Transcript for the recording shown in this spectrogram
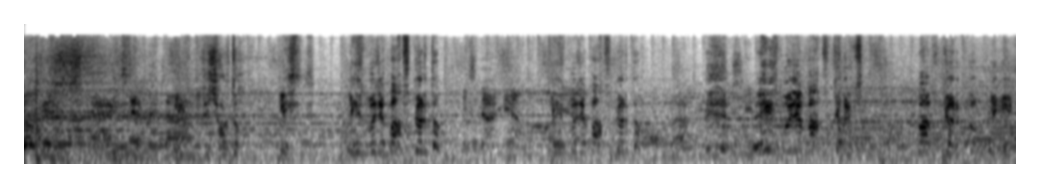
Still getting snacks every time. छोड़ दो प्लीज प्लीज मुझे माफ कर दो It's not him. प्लीज मुझे माफ कर दो Oh, that प्लीज मुझे माफ कर दो माफ कर दो प्लीज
